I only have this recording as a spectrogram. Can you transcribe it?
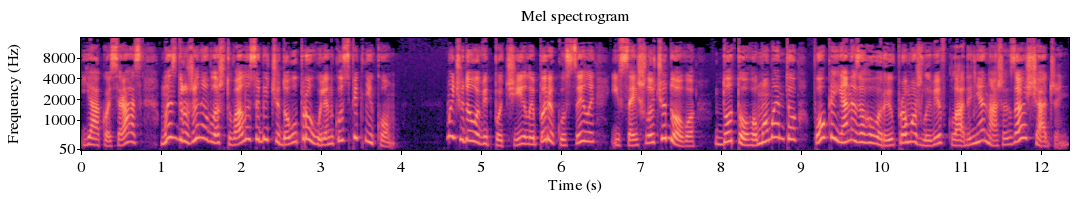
Якось раз ми з дружиною влаштували собі чудову прогулянку з пікніком. Ми чудово відпочили, перекусили, і все йшло чудово до того моменту, поки я не заговорив про можливі вкладення наших заощаджень.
